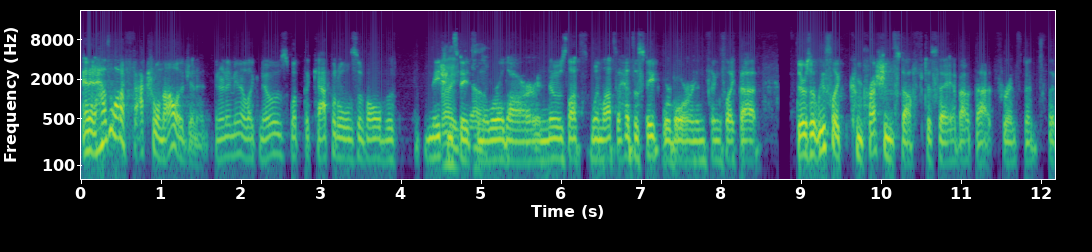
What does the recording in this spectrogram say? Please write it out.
And it has a lot of factual knowledge in it. You know what I mean? It like knows what the capitals of all the nation right, states yeah. in the world are and knows lots when lots of heads of state were born and things like that. There's at least like compression stuff to say about that, for instance, that,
